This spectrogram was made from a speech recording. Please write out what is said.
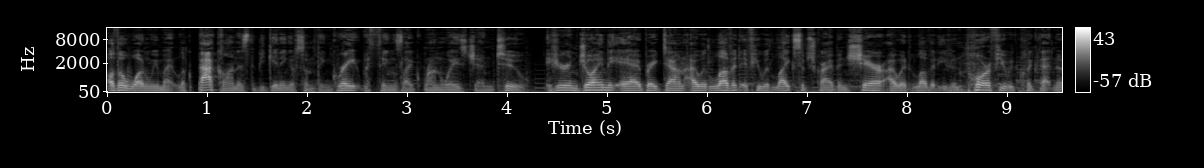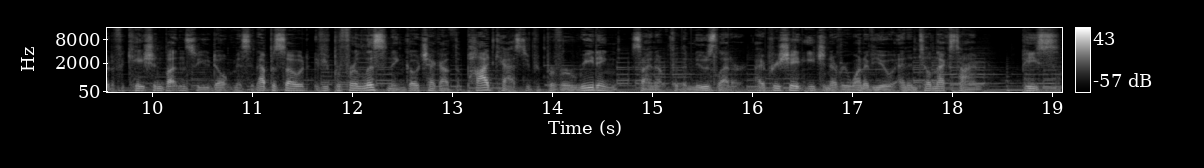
although one we might look back on as the beginning of something great with things like Runways Gen 2. If you're enjoying the AI breakdown, I would love it if you would like, subscribe, and share. I would love it even more if you would click that notification button so you don't miss an episode. If you prefer listening, go check out the podcast. If you prefer reading, sign up for the newsletter. I appreciate each and every one of you, and until next time, peace.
